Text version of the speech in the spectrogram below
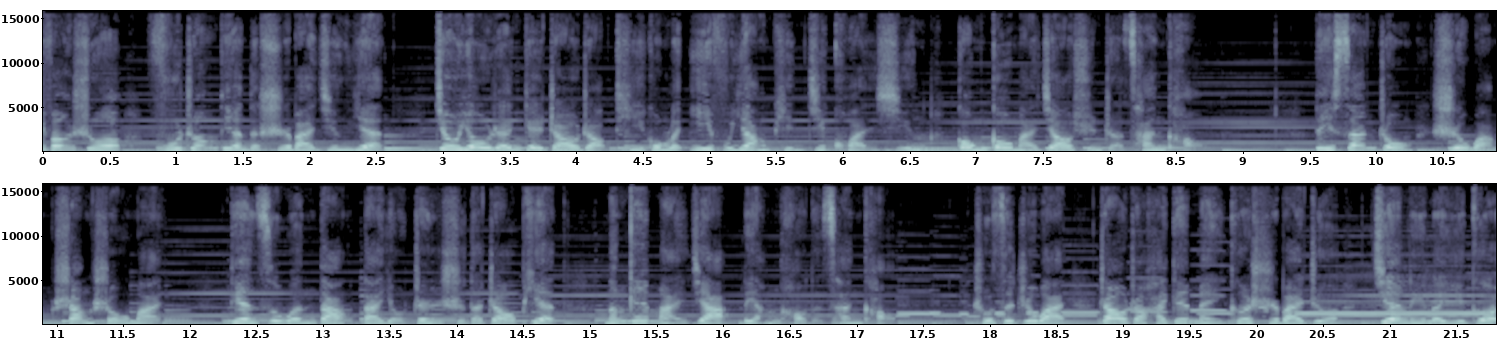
方说服装店的失败经验，就有人给赵赵提供了衣服样品及款型，供购买教训者参考。第三种是网上售卖，电子文档带有真实的照片，能给买家良好的参考。除此之外，赵赵还给每个失败者建立了一个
